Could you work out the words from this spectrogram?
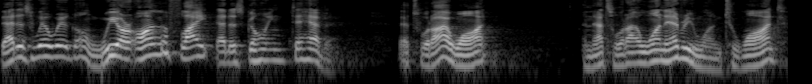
That is where we're going. We are on the flight that is going to heaven. That's what I want, and that's what I want everyone to want.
